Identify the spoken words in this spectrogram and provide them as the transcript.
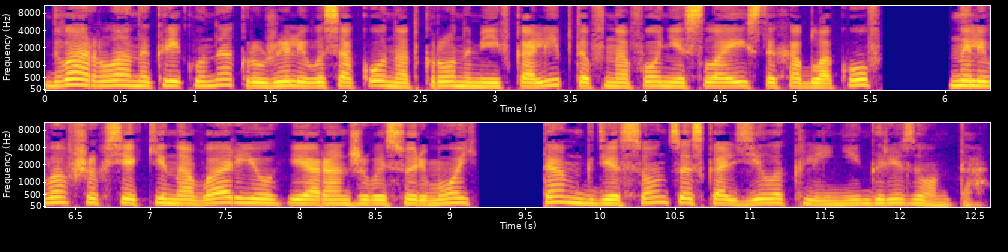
Два орлана-крикуна кружили высоко над кронами эвкалиптов на фоне слоистых облаков, наливавшихся киноварью и оранжевой сурьмой, там, где солнце скользило к линии горизонта.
